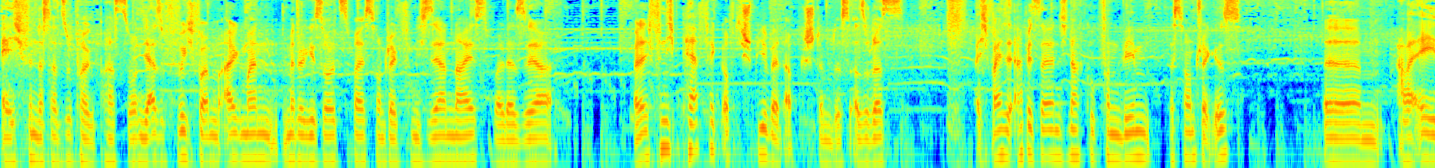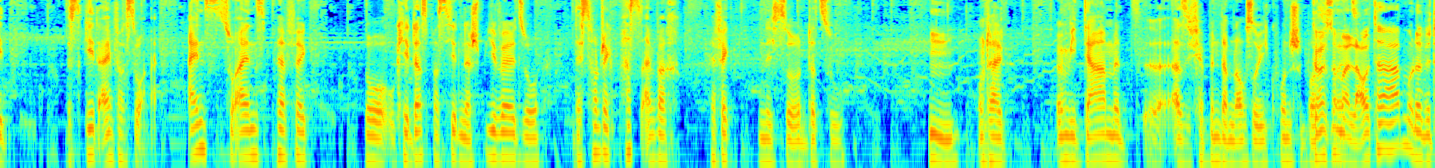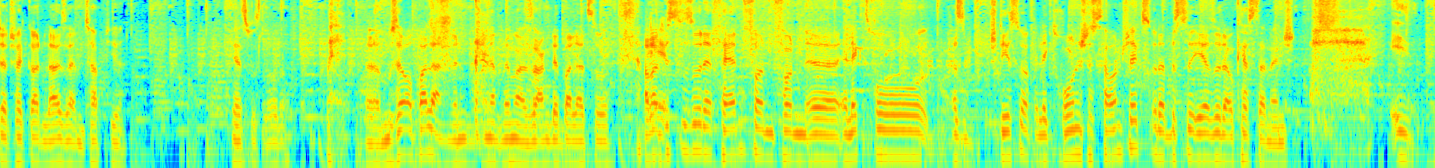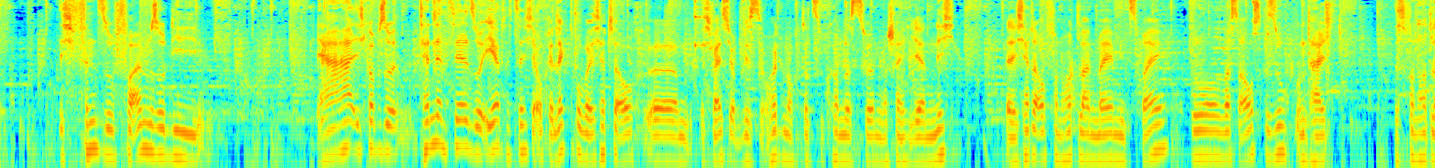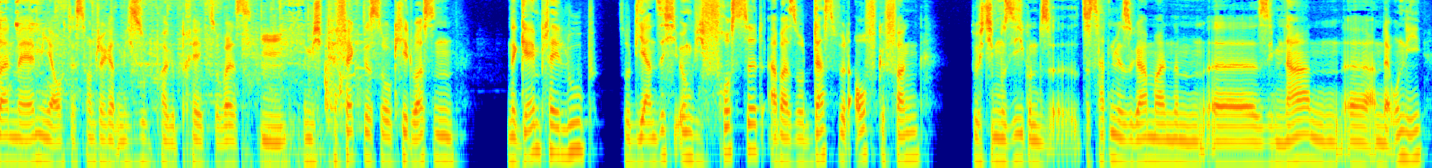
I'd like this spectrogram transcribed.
ey, ich finde, das hat super gepasst. Und ja, also wirklich vor allem allgemein Metal Gear Solid 2 Soundtrack finde ich sehr nice, weil der sehr, weil der finde ich perfekt auf die Spielwelt abgestimmt ist. Also das, ich weiß, ich habe jetzt leider nicht nachgeguckt, von wem der Soundtrack ist. Ähm, aber ey, es geht einfach so eins zu eins perfekt. So, okay, das passiert in der Spielwelt, so der Soundtrack passt einfach perfekt nicht so dazu. Hm. Und halt irgendwie damit, äh, also ich verbinde damit auch so ikonische Boss. Können wir es nochmal lauter haben oder wird der Track gerade leiser im Tab hier? Ja, es wird lauter. Äh, muss ja auch ballern, wenn, wenn wir sagen, der ballert so. Aber Ey. bist du so der Fan von, von äh, Elektro, also stehst du auf elektronische Soundtracks oder bist du eher so der Orchestermensch? Ich, ich finde so vor allem so die ja, ich glaube so tendenziell so eher tatsächlich auch Elektro, weil ich hatte auch, ähm, ich weiß nicht, ob wir es heute noch dazu kommen, das zu hören, wahrscheinlich eher nicht. Äh, ich hatte auch von Hotline Miami 2 so was ausgesucht und halt das von Hotline Miami auch, der Soundtrack hat mich super geprägt, so weil es mhm. für mich perfekt ist, so okay, du hast ein, eine Gameplay-Loop, so die an sich irgendwie frustet, aber so das wird aufgefangen durch die Musik und das hatten wir sogar mal in einem äh, Seminar an, äh, an der Uni,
